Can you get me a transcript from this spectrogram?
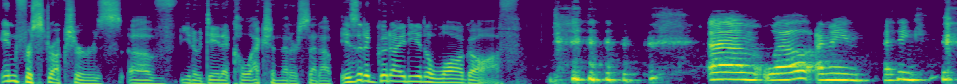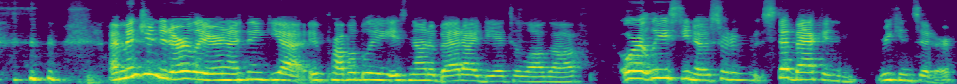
infrastructures of you know data collection that are set up, is it a good idea to log off? um, well, I mean, I think I mentioned it earlier, and I think yeah, it probably is not a bad idea to log off, or at least you know, sort of step back and reconsider.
